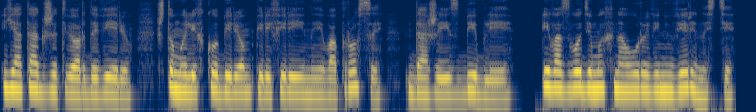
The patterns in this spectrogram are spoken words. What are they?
Я также твердо верю, что мы легко берем периферийные вопросы, даже из Библии, и возводим их на уровень уверенности,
